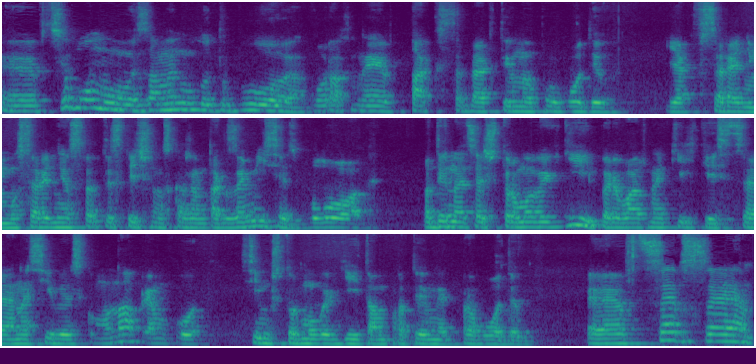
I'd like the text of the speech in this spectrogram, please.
Е, В цілому за минулу добу ворог не так себе активно поводив, як в середньому середньостатистично, скажімо так, за місяць було 11 штурмових дій. Переважна кількість це на сіверському напрямку. Сім штурмових дій там противник проводив. Е, Це все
